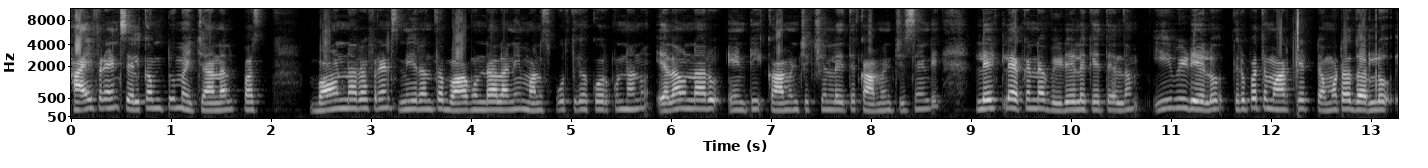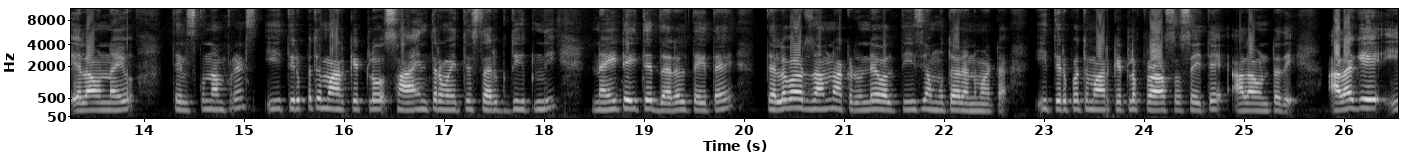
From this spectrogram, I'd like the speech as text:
Hi friends welcome to my channel. First బాగున్నారా ఫ్రెండ్స్? మీరంతా బాగుండాలని మనస్ఫూర్తిగా కోరుకుంటున్నాను. ఎలా ఉన్నారు? ఏంటి? కామెంట్ సెక్షన్లో అయితే కామెంట్ చేసేయండి. లేట్ లేకుండా వీడియోలోకి అయితే వెళ్దాం. ఈ వీడియోలో తిరుపతి మార్కెట్ టమాటా ధరలు ఎలా ఉన్నాయో తెలుసుకుందాం ఫ్రెండ్స్. ఈ తిరుపతి మార్కెట్లో సాయంత్రం అయితే సరుకు దిగుతుంది. నైట్ అయితే ధరలు తెగుతాయి. తెల్లవారుజామున అక్కడ ఉండే వాళ్ళు తీసి అమ్ముతారనమాట ఈ తిరుపతి మార్కెట్లో ప్రాసెస్ అయితే అలా ఉంటుంది. అలాగే ఈ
